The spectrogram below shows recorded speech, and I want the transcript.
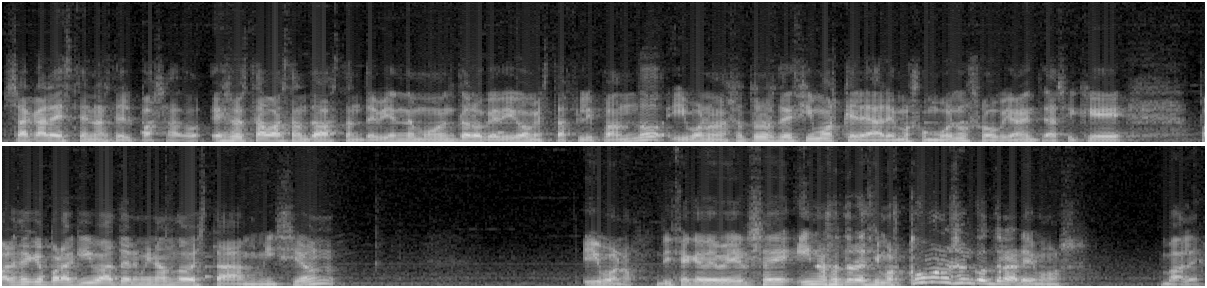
sacar escenas del pasado. Eso está bastante, bastante bien. De momento lo que digo me está flipando. Y bueno, nosotros decimos que le haremos un buen uso, obviamente. Así que parece que por aquí va terminando esta misión. Y bueno, dice que debe irse. Y nosotros decimos, ¿cómo nos encontraremos? Vale.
